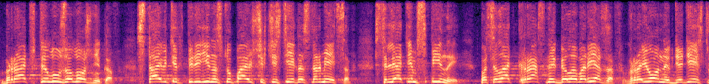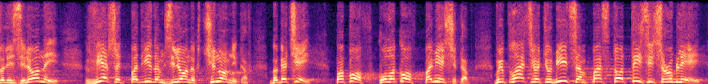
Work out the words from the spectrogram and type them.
брать в тылу заложников, ставить их впереди наступающих частей красноармейцев, стрелять им в спины, посылать красных головорезов в районы, где действовали зеленые, вешать под видом зеленых чиновников, богачей, попов, кулаков, помещиков, выплачивать убийцам по 100 тысяч рублей.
